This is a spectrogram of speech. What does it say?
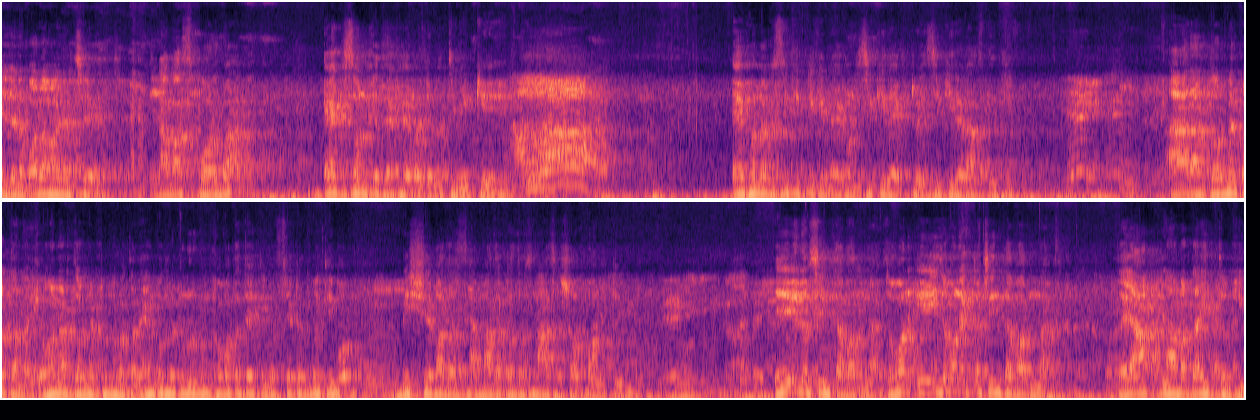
এই জন্য বলা হয়েছে নামাজ পড়বা একজনকে দেখাইবার জন্য তিনি কে? এখন আর জিকির টিকির না এখন জিকির একটাই জিকিরের রাজনীতি। আর আর ধর্মের কথা নাই এখন আর ধর্মের কোনো কথা নাই। এখন কোনো কোনো রকম ক্ষমতা চাই দিব সেটা বই দিব। বিশ্বের মাদার যা মাদার টাদার যা আছে সব পাল তুলব। এই হলো চিন্তা ভাবনা যখন এই যখন একটা চিন্তা ভাবনা তাহলে আপনি আমার দায়িত্ব কি?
